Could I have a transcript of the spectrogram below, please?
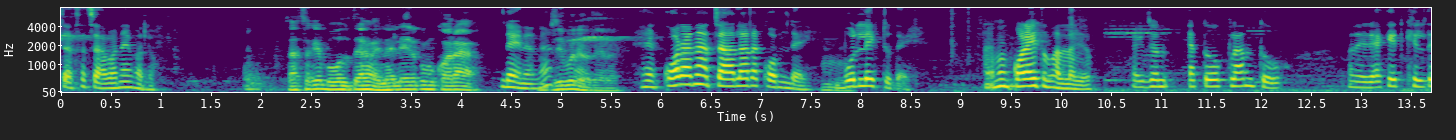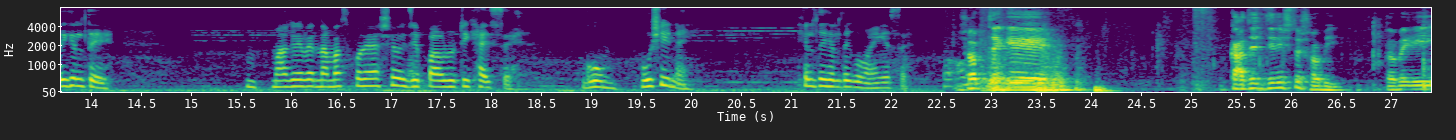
চাচা চা বানায় ভালো। চাচাকে বলতে হয় নাহলে এরকম করা দেয় না না? জীবনেও দেয় না। হ্যাঁ করা না চালারা কম দেয় বললে একটু দেয়। এমন করাই তো ভালো লাগে। একজন এত ক্লান্ত মানে র্যাকেট খেলতে খেলতে মাগরেবের নামাজ পড়ে আসে ওই যে পাউরুটি খাইছে। ঘুম হুশই নাই। খেলতে খেলতে ঘুমাই গেছে। সব থেকে কাজের জিনিস তো সবই তবে এই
